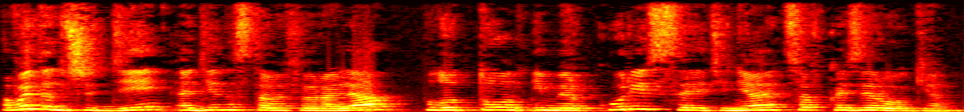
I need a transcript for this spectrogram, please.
В этот же день, 11 февраля, Плутон и Меркурий соединяются в Козероге.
